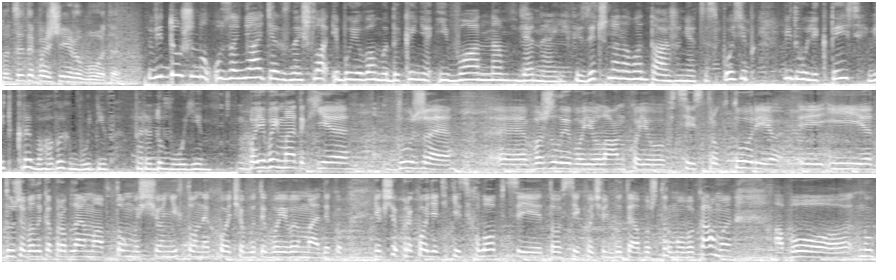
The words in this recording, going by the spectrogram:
то це тепер ще й робота. Віддушину у заняттях знайшла і бойова медикиня Іванна. Для неї фізичне навантаження це спосіб відволіктись від кривавих буднів передової. Бойовий медик є дуже е, важливою ланкою в цій структурі, і- і дуже велика проблема в тому, що ніхто не хоче бути бойовим медиком. Якщо приходять якісь хлопці, то всі хочуть бути або штурмовиками, або ну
